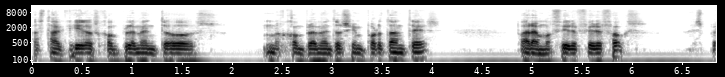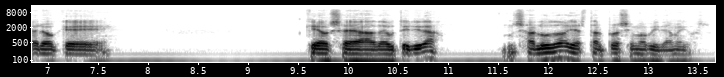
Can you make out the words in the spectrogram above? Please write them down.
Hasta aquí los complementos unos complementos importantes para Mozilla Firefox. Espero que que os sea de utilidad un saludo y hasta el próximo vídeo amigos.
